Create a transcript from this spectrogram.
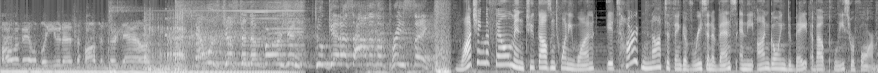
All available units, officer down. That was just a diversion to get us out of the precinct! Watching the film in 2021, it's hard not to think of recent events and the ongoing debate about police reform.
